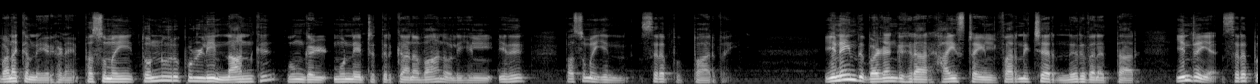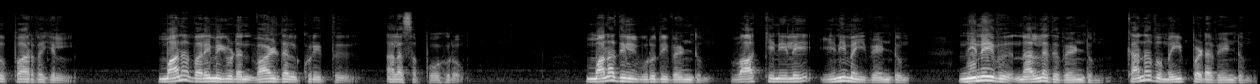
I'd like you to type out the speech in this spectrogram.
வணக்கம் நேயர்களே. பசுமை தொண்ணூறு புள்ளி நான்கு உங்கள் முன்னேற்றத்திற்கான வானொலியில் இது பசுமையின் சிறப்பு பார்வை. இணைந்து வழங்குகிறார் ஹை ஸ்டைல் பர்னிச்சர் நிறுவனத்தார். இன்றைய சிறப்பு பார்வையில் மன வலிமையுடன் வாழ்தல் குறித்து அலசப் போகிறோம். மனதில் உறுதி வேண்டும் வாக்கினிலே இனிமை வேண்டும் நினைவு நல்லது வேண்டும் கனவு மெய்ப்பட வேண்டும்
